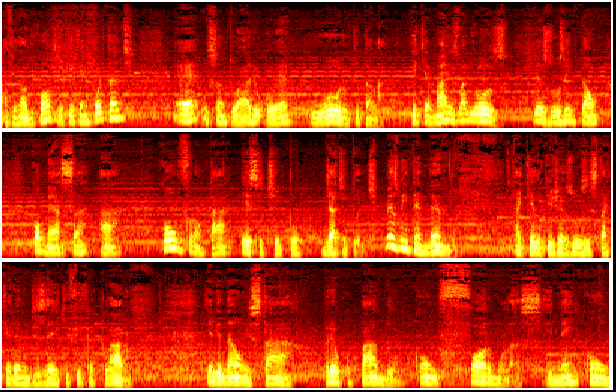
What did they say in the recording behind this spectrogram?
Afinal de contas, o que é importante é o santuário ou é o ouro que está lá. O que é mais valioso? Jesus então começa a confrontar esse tipo de atitude. Mesmo entendendo aquilo que Jesus está querendo dizer e que fica claro que ele não está preocupado com fórmulas e nem com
